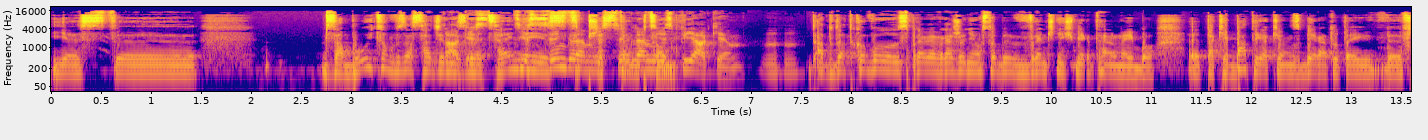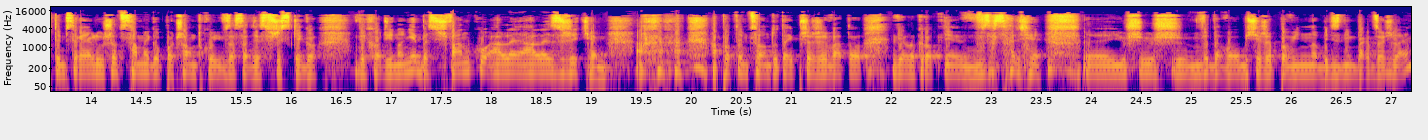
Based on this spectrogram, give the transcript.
jest e, zabójcą w zasadzie na Tak, jest, zlecenie, jest, jest, singlem, jest przestępcą. jest pijakiem. Mhm. A dodatkowo sprawia wrażenie osoby wręcz nieśmiertelnej, bo e, takie baty, jakie on zbiera tutaj w- w tym serialu już od samego początku i w zasadzie z wszystkiego wychodzi, no nie bez szwanku, ale, ale z życiem. A, a po tym, co on tutaj przeżywa, to wielokrotnie w zasadzie e, już, już wydawałoby się, że powinno być z nim bardzo źle.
